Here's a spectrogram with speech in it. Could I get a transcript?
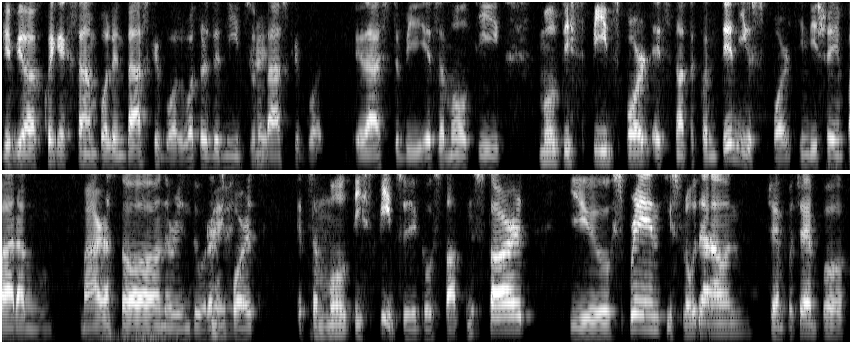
Give you a quick example in basketball. What are the needs of Right. basketball? It has to be, it's a multi multi-speed sport. It's not a continuous sport. Hindi siya yung parang marathon or endurance Right. sport. It's a multi-speed. So you go stop and start, you sprint, you slow down, tempo tempo.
